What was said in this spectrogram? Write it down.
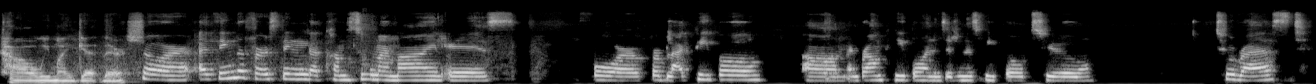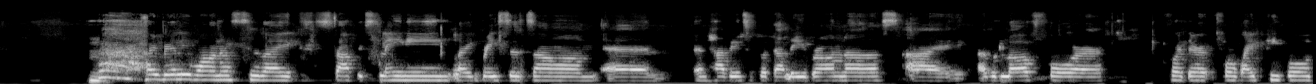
how we might get there? Sure. I think the first thing that comes to my mind is for for Black people um, and Brown people and Indigenous people to to rest. Mm. I really want us to like stop explaining like racism and and having to put that labor on us. I I would love for for their for white people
